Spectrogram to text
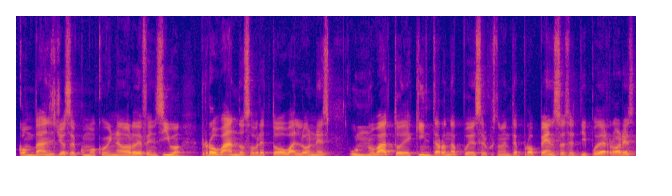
con Vance Joseph como coordinador defensivo, robando sobre todo balones. Un novato de quinta ronda puede ser justamente propenso a ese tipo de errores.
